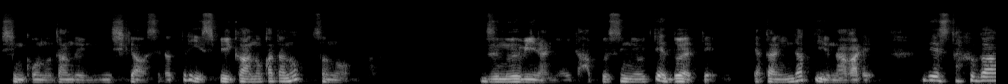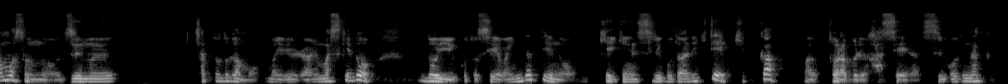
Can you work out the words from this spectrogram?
進行の段取りの認識合わせだったり、スピーカーの方のその、 Zoom ウェビナーにおいて、発表するにおいて、どうやってやったらいいんだっていう流れ。で、スタッフ側もその、 Zoom チャットとかもまあいろいろありますけど、どういうことをすればいいんだっていうのを経験することができて、結果、まあ、トラブル発生することなく、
